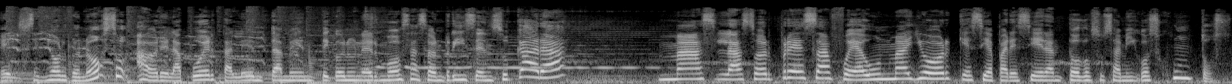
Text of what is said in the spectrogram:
El señor Donoso abre la puerta lentamente con una hermosa sonrisa en su cara más la sorpresa fue aún mayor que si aparecieran todos sus amigos juntos.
